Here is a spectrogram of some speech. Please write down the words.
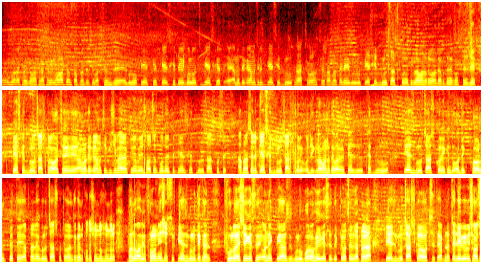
ভালো আপনারা দেখতে পাচ্ছেন যে এগুলো পেঁয়াজ ক্ষেত ক্ষেতে এগুলো ক্ষেত আমাদের গ্রামে পেঁয়াজ চাষ করা হচ্ছে চাইলে এগুলো ক্ষেতগুলো চাষ করে যে পেঁয়াজ ক্ষেতগুলো চাষ করা হচ্ছে আমাদের কৃষি ভাইরা কীভাবে সহজ পদ্ধতিতে পেঁয়াজ ক্ষেতগুলো চাষ করছে আপনারা চাইলে পেঁয়াজ ক্ষেতগুলো চাষ করে অধিক লাভ আনতে পারেন পেঁয়াজ ক্ষেতগুলো পেঁয়াজগুলো চাষ করে কিন্তু অধিক ফলন পেতে আপনারা এগুলো চাষ করতে পারেন দেখেন কত সুন্দর সুন্দর ভালোভাবে ফলন এসেছে পেঁয়াজগুলো দেখেন ফুলও এসে গেছে অনেক পেঁয়াজগুলো বড় হয়ে গেছে দেখতে পাচ্ছেন যে আপনারা পেঁয়াজগুলো চাষ করা হচ্ছে তো আপনারা চাইলে এইভাবে সহজ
